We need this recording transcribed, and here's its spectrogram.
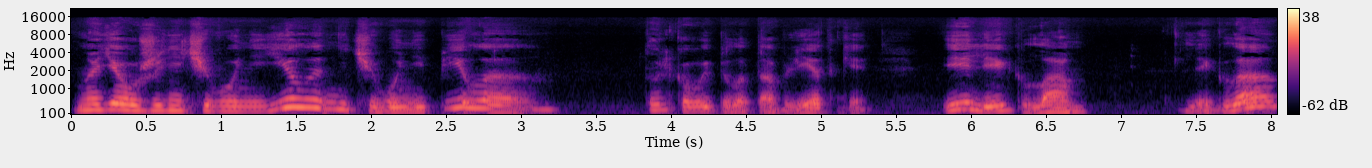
Но я уже ничего не ела, ничего не пила, только выпила таблетки и легла. Легла,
